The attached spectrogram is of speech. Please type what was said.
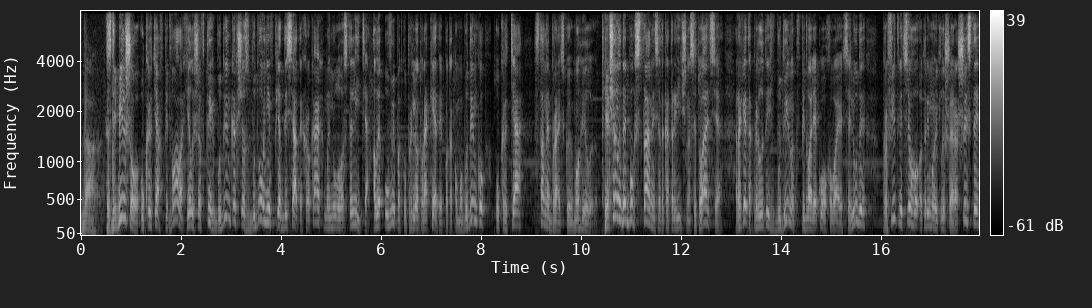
Да. Здебільшого укриття в підвалах є лише в тих будинках, що збудовані в 50-х роках минулого століття. Але у випадку прильоту ракети по такому будинку укриття стане братською могилою. Якщо, не дай Бог, станеться така трагічна ситуація, ракета прилетить в будинок, в підвалі якого ховаються люди. Профіт від цього отримують лише рашисти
